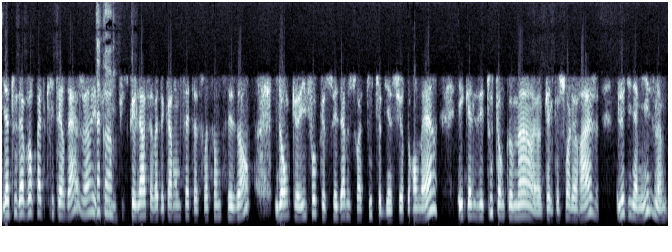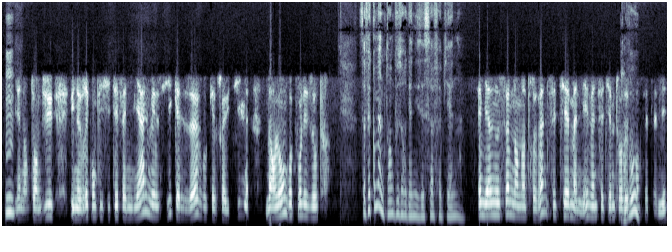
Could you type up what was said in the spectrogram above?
il y a tout d'abord pas de critères d'âge, hein, D'accord. puisque là, ça va de 47 à 76 ans. Donc, euh, il faut que ces dames soient toutes, bien sûr, grand-mères et qu'elles aient toutes en commun, euh, quel que soit leur âge, le dynamisme, hmm. bien entendu, une vraie complicité familiale, mais aussi qu'elles œuvrent ou qu'elles soient utiles dans l'ombre pour les autres. Ça fait combien de temps que vous organisez ça, Fabienne? Eh bien, nous sommes dans notre 27e année, 27e Tour de France cette année.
